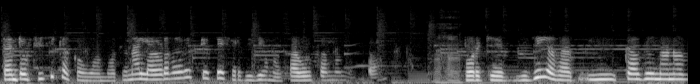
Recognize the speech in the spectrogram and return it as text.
tanto física como emocional. La verdad es que este ejercicio me está gustando montón. Ajá. Porque pues, sí, o sea, casi no nos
